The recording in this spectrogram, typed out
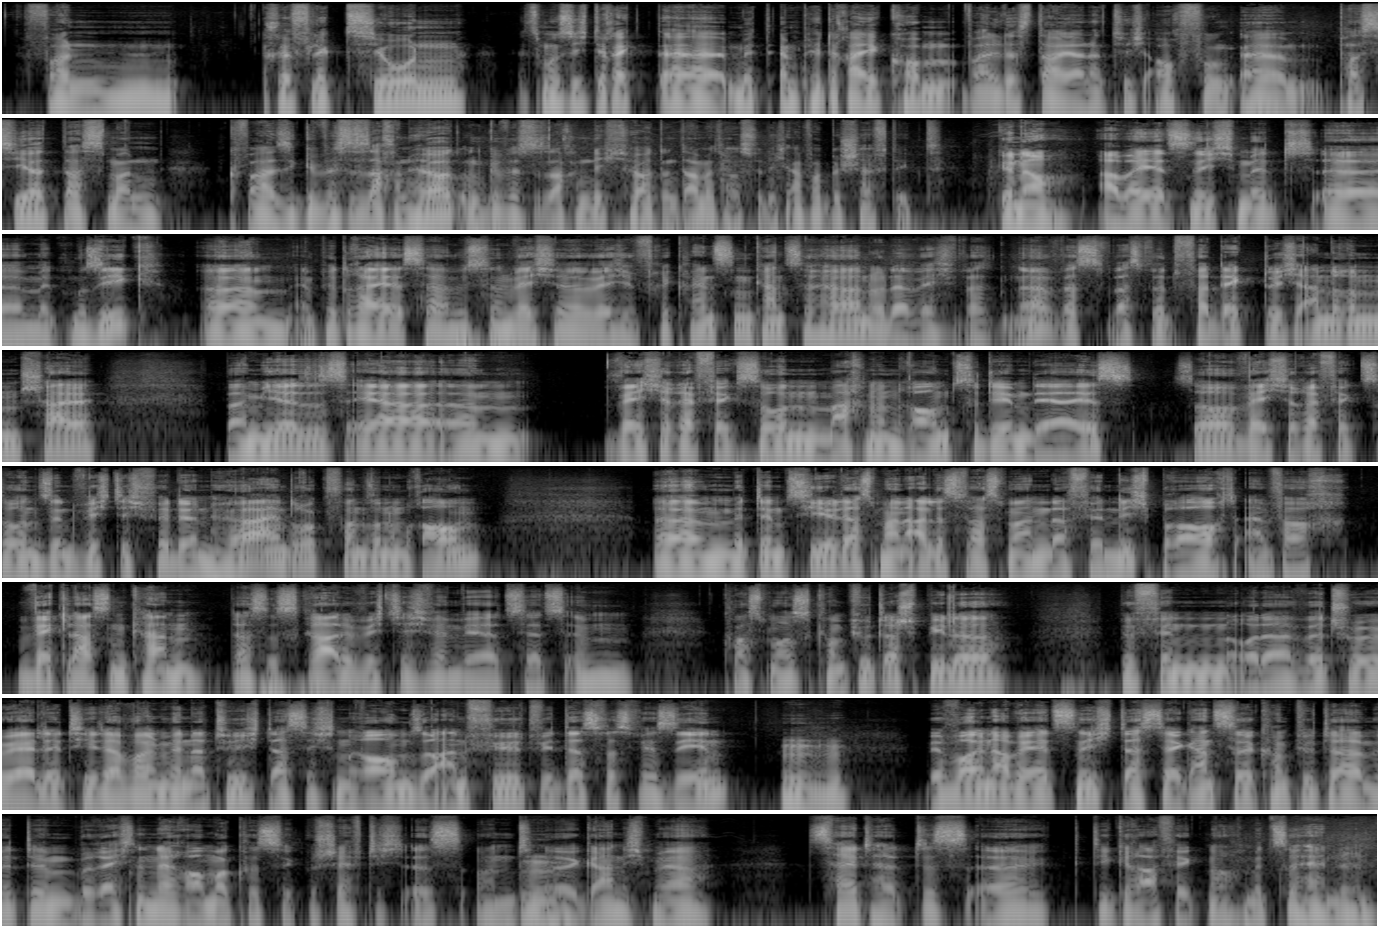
von Reflexionen. Jetzt muss ich direkt äh, mit MP3 kommen, weil das da ja natürlich auch äh, passiert, dass man quasi gewisse Sachen hört und gewisse Sachen nicht hört und damit hast du dich einfach beschäftigt. Genau, aber jetzt nicht mit, äh, mit Musik. Ähm, MP3 ist ja ein bisschen, welche, welche Frequenzen kannst du hören oder welch, was, ne, was, was wird verdeckt durch anderen Schall. Bei mir ist es eher, ähm, welche Reflexionen machen einen Raum zu dem, der er ist. So, welche Reflexionen sind wichtig für den Höreindruck von so einem Raum. Ähm, mit dem Ziel, dass man alles, was man dafür nicht braucht, einfach weglassen kann. Das ist gerade wichtig, wenn wir jetzt, jetzt im Kosmos Computerspiele befinden oder Virtual Reality. Da wollen wir natürlich, dass sich ein Raum so anfühlt wie das, was wir sehen. Mhm. Wir wollen aber jetzt nicht, dass der ganze Computer mit dem Berechnen der Raumakustik beschäftigt ist und mhm. äh, gar nicht mehr Zeit hat, das, äh, die Grafik noch mitzuhandeln.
